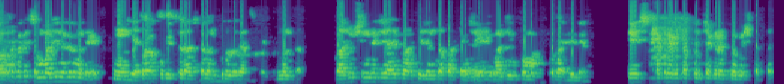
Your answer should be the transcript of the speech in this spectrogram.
छत्रपती संभाजीनगरमध्ये पुरापुरीचं राजकारण सुरू झालं असं काही म्हणतात राजू शिंदे जे आहेत भारतीय जनता पार्टीचे माजी उपमहापौर राहिलेले ते ठाकरे गटात तुमच्याकडे प्रवेश करतात.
